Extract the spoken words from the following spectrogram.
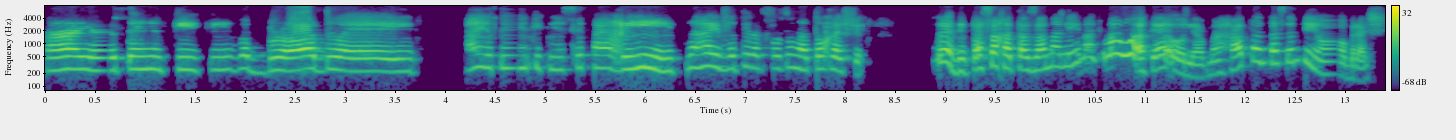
ai eu tenho que, que ir para Broadway, ai eu tenho que conhecer Paris, ai vou tirar foto na Torre Eiffel. É, de passa ratazana ali naquela rua. Que, é, olha, Manhattan está sempre em obras.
